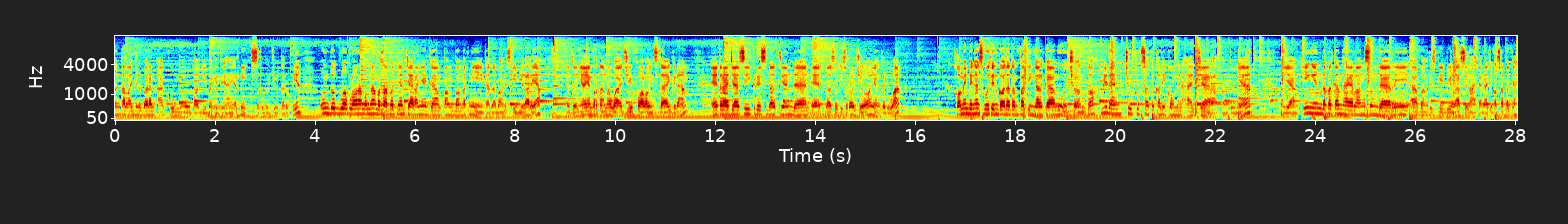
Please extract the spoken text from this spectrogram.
Bentar lagi lebaran aku mau bagi-bagi THR nih 10 juta rupiah Untuk 20 orang pemenang persahabat ya. Caranya gampang banget nih kata Bang Rizky Bilar ya. Tentunya yang pertama wajib follow Instagram Ed Rajasi, Chris Bastian, dan Ed Basuki Surojo. Yang kedua, komen dengan sebutin kota tempat tinggal kamu. Contoh, Medan, cukup satu kali komen aja tentunya. Yang ingin mendapatkan THR langsung dari Abang Rizky Bilar, silahkan aja persahabat ya,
